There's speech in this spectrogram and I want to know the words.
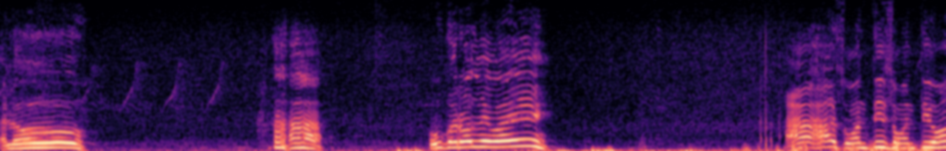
હેલો. હા. શું કરો છો ભાઈ? હા હા, શાંતિ શાંતિ, હો.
